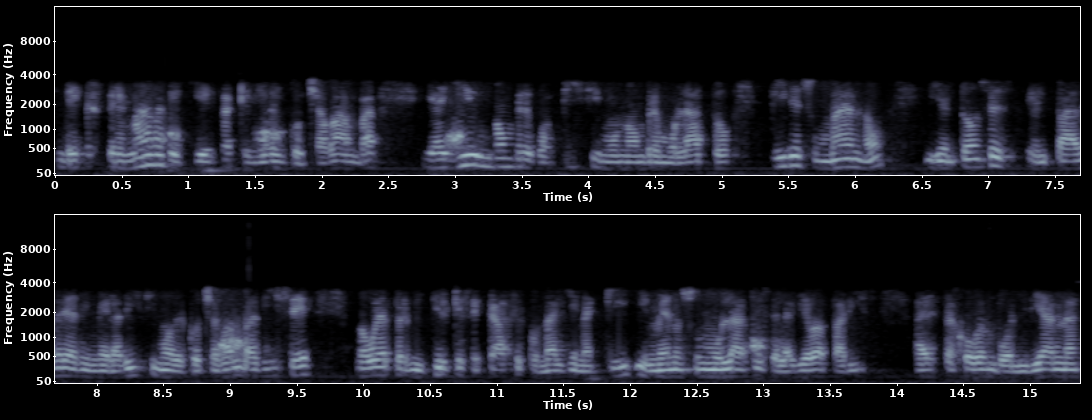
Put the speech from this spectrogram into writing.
de extremada belleza que vive en Cochabamba y allí un hombre guapísimo, un hombre mulato, pide su mano y entonces el padre adineradísimo de Cochabamba dice no voy a permitir que se case con alguien aquí y menos un mulato y se la lleva a París a esta joven boliviana,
